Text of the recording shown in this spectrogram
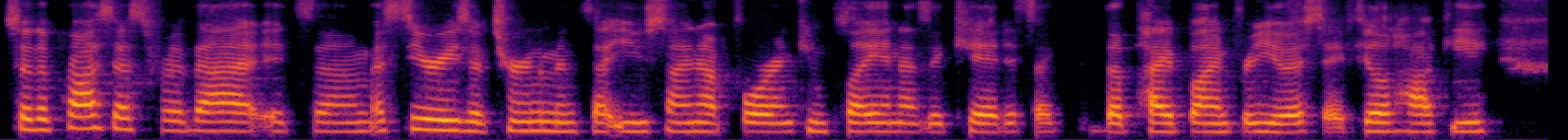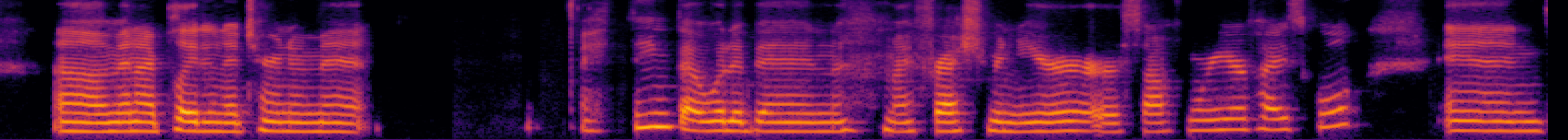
so the process for that it's um, a series of tournaments that you sign up for and can play in as a kid. It's like the pipeline for usa field hockey. Um, and i played in a tournament i think that would have been my freshman year or sophomore year of high school. And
